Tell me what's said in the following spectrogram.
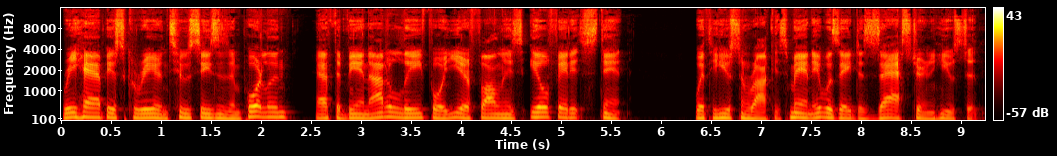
rehab his career in two seasons in Portland after being out of the league for a year following his ill fated stint with the Houston Rockets. Man, it was a disaster in Houston.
